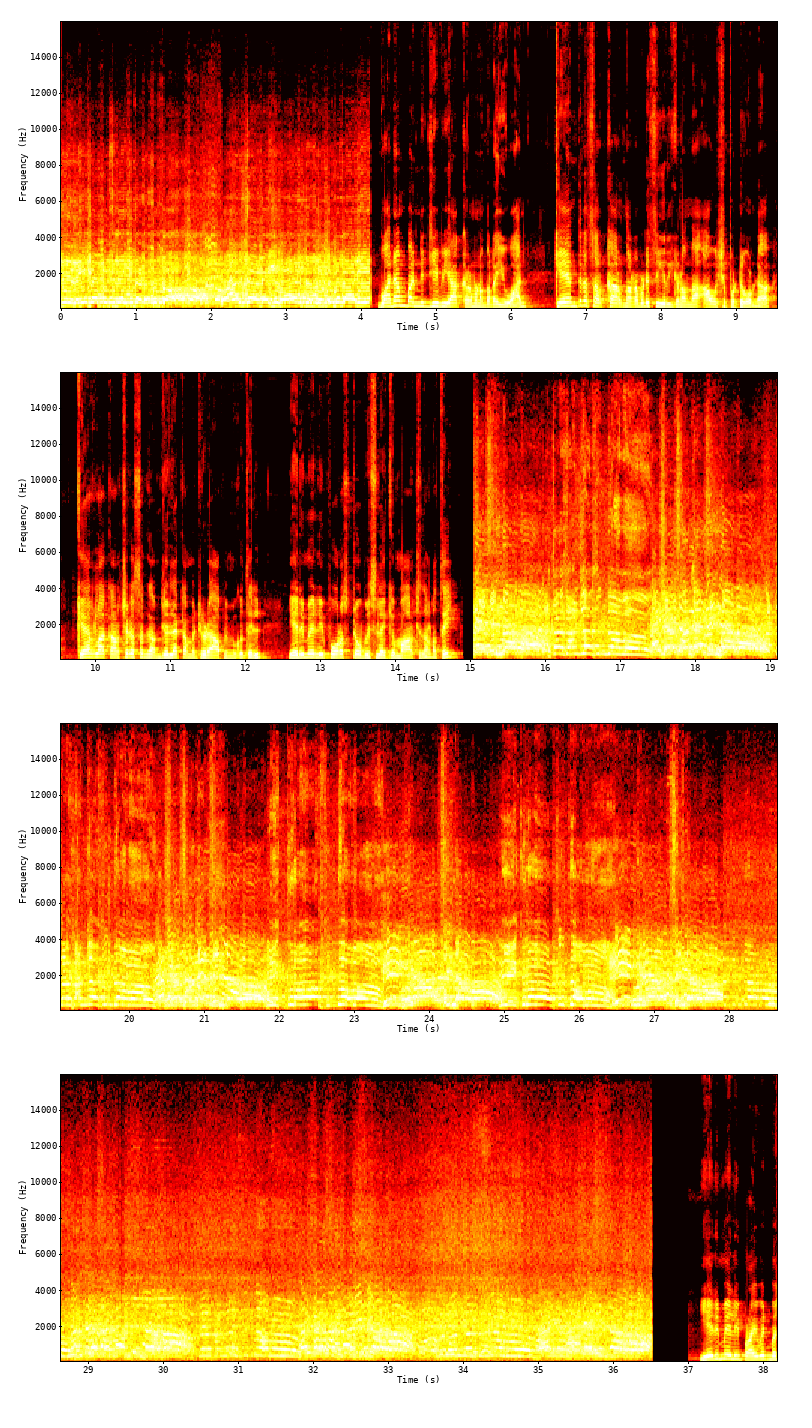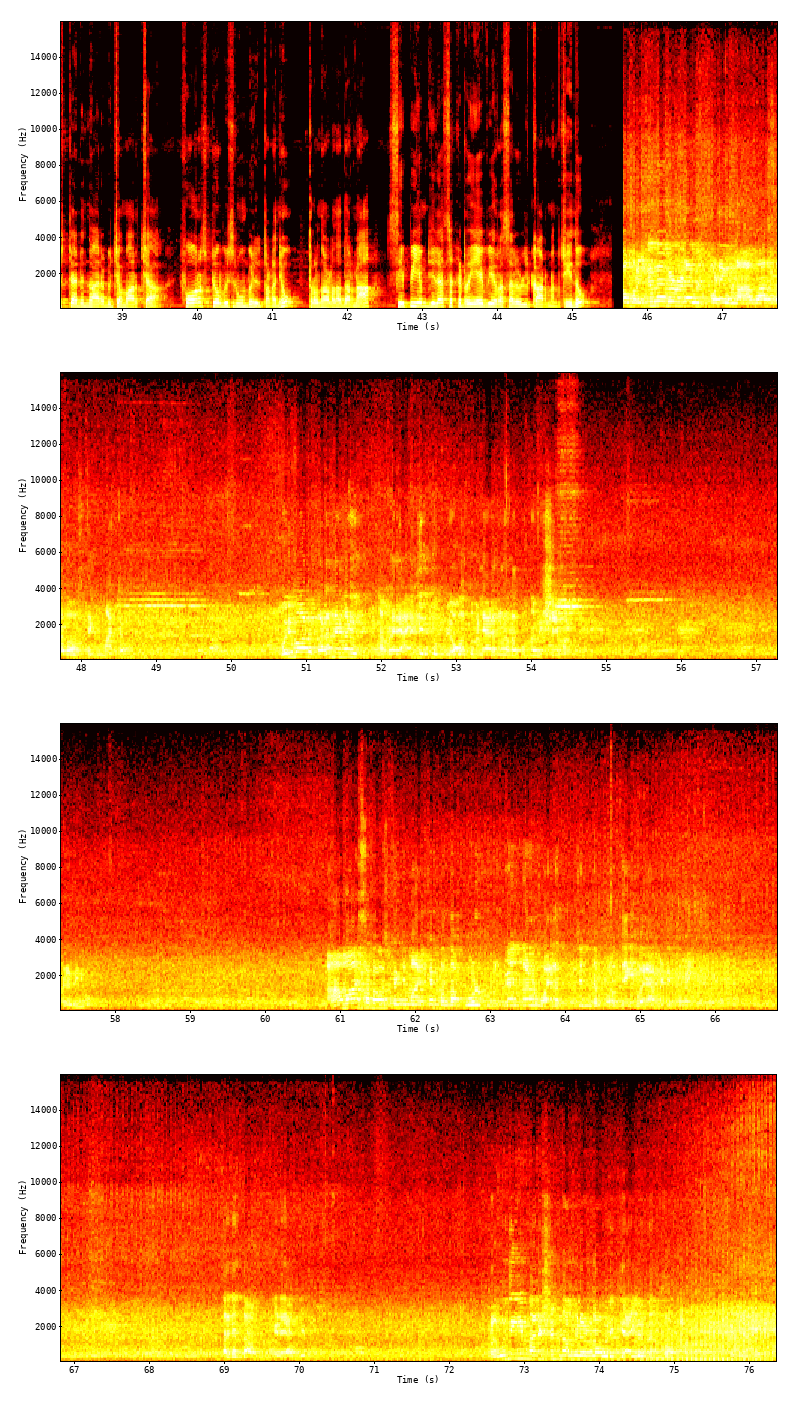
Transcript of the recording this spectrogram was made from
ഈ വനം വന്യജീവി ആക്രമണം തടയുവാൻ കേന്ദ്ര സർക്കാർ നടപടി സ്വീകരിക്കണമെന്ന് ആവശ്യപ്പെട്ടുകൊണ്ട് കേരള കർഷക സംഘം ജില്ലാ കമ്മിറ്റിയുടെ ആഭിമുഖ്യത്തിൽ എരുമേലി ഫോറസ്റ്റ് ഓഫീസിലേക്ക് മാർച്ച് നടത്തി കർഷക സംഘം സിന്ദാബാദ് കർഷക സംഘം സിന്ദാബാദ് ഇക്രാം സിന്ദാബാദ് ഇക്രാം സിന്ദാബാദ് എരുമേലി പ്രൈവറ്റ് ബസ് സ്റ്റാൻഡിൽ നിന്ന് ആരംഭിച്ച മാർച്ച് ഫോറസ്റ്റ് ഓഫീസിന് മുമ്പിൽ തടഞ്ഞു. തുടർന്ന് നടന്ന ധർണ സി പി എം ജില്ലാ സെക്രട്ടറി എ വി റസൽ ഉദ്ഘാടനം ചെയ്തു. ഉൾപ്പെടെയുള്ള ആവാസ വ്യവസ്ഥയ്ക്ക് മാറ്റം. ഒരുപാട് പഠനങ്ങൾ നമ്മുടെ രാജ്യത്തും ലോകത്തും എല്ലായിടത്തും നടക്കുന്ന വിഷയമാണ്. ആവാസ വ്യവസ്ഥയ്ക്ക് മാറ്റം വന്നപ്പോൾ മൃഗങ്ങൾ വനത്തിന്റെ പുറത്തേക്ക് വരാൻ വേണ്ടി തുടങ്ങി അതിനെന്താ ഇടയാക്കിയത്? പ്രകൃതിയും മനുഷ്യനും തമ്മിലുള്ള ഒരു ജൈവ ബന്ധം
